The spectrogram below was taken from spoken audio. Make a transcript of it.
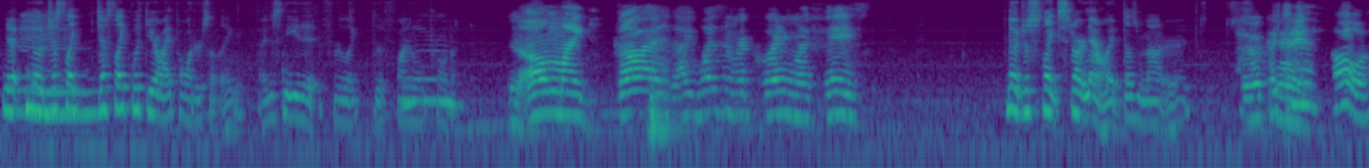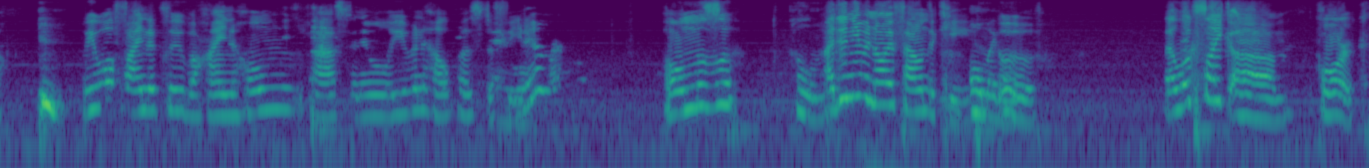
No, no, just like Mm. just like with your iPod or something. I just need it for like the final product. Oh my god, I wasn't recording my face. No, just like start now. It doesn't matter. I Okay. can't. Oh. we will find a clue behind Holmes' past, and it will even help us defeat him. Holmes. Holmes. I didn't even know I found the key. Oh my God. Ooh. That looks like um pork.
